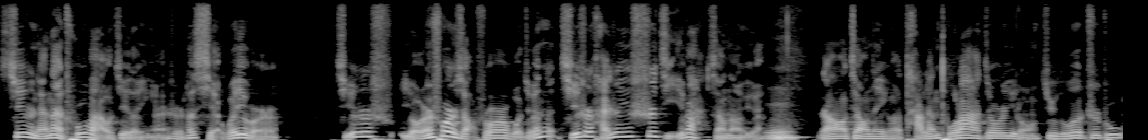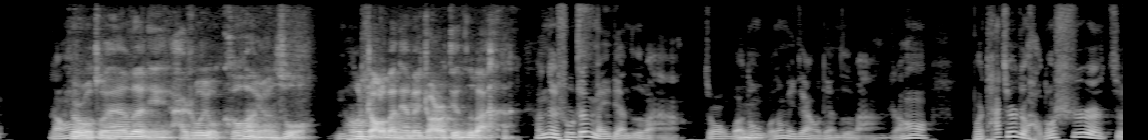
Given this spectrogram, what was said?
七十年代初吧，我记得应该是他写过一本儿，其实有人说是小说，我觉得那其实还是一诗集吧，相当于。嗯，然后叫那个塔兰图拉，就是一种剧毒的蜘蛛。然后就是我昨天问你，还说有科幻元素，嗯然后找了半天没找着电子版。他那书真没电子版啊，就是我都、嗯我都没见过电子版。然后不是他其实就好多诗，就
